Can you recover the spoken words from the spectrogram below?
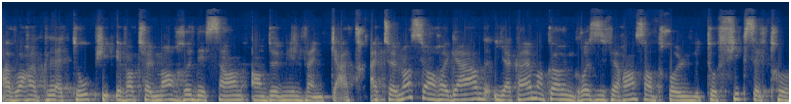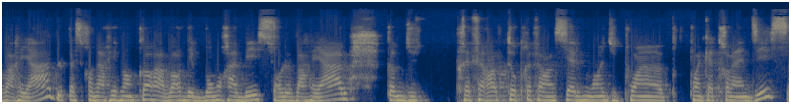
avoir un plateau, puis éventuellement redescendre en 2024. Actuellement, si on regarde, il y a quand même encore une grosse différence entre le taux fixe et le taux variable, parce qu'on arrive encore à avoir des bons rabais sur le variable, comme du taux préférentiel moins du point, point 90,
